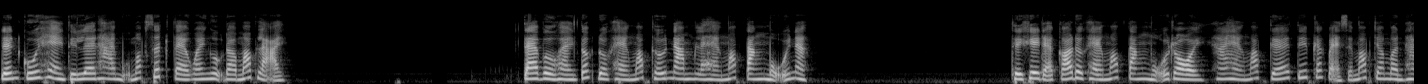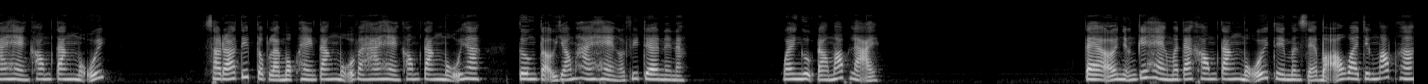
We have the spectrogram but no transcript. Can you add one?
Đến cuối hàng thì lên hai mũi móc xích và quay ngược đầu móc lại. Ta vừa hoàn tất được hàng móc thứ năm là hàng móc tăng mũi nè. Thì khi đã có được hàng móc tăng mũi rồi, hai hàng móc kế tiếp các bạn sẽ móc cho mình hai hàng không tăng mũi. Sau đó tiếp tục là một hàng tăng mũi và hai hàng không tăng mũi ha. Tương tự giống hai hàng ở phía trên này nè. Quay ngược đầu móc lại. Và ở những cái hàng mà ta không tăng mũi thì mình sẽ bỏ qua chân móc ha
